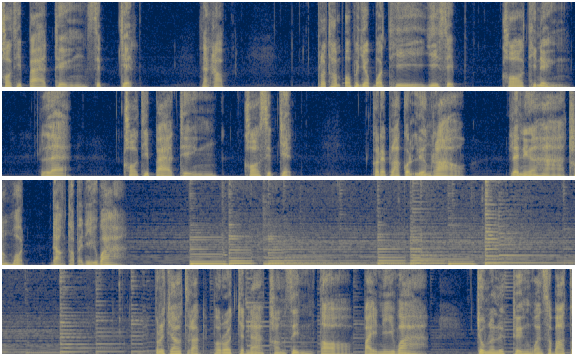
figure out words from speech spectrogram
ข้อที่ 8 ถึง 17 นะครับ พระธรรมอพยพบทที่ 20 ข้อที่ 1 และข้อที่ 8 ถึงข้อ 17 ก็ได้ปรากฏเรื่องราว และเนื้อหาทั้งหมดดังต่อไปนี้ว่า พระเจ้าตรัสพระวจนะทั้งสิ้นต่อไปนี้ว่า จงระลึกถึงวันสบาโต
